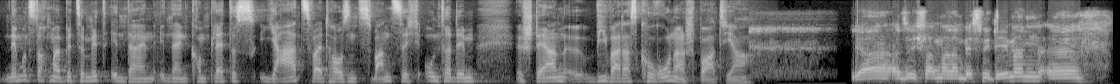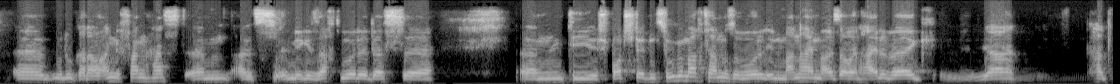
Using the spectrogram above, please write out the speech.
nimm uns doch mal bitte mit in dein, in dein komplettes Jahr 2020 unter dem Stern. Wie war das Corona-Sportjahr? Ja, also ich fange mal am besten mit dem an, äh, äh, wo du gerade auch angefangen hast, ähm, als mir gesagt wurde, dass äh, ähm, die Sportstätten zugemacht haben, sowohl in Mannheim als auch in Heidelberg. Ja, hat,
